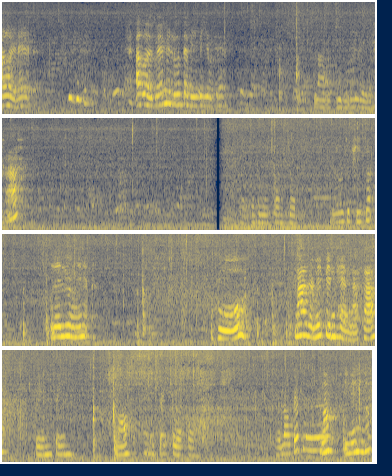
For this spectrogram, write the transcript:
อร่อยแน่ อ ร่อยแม่ไม่รู้แต่มีประโยชน์แน่เรากินได้เลยค่ะเราจะดูตอนจบเดี๋ยวเราจะพลิกละจะได้เรื่องไหมเนี่ย โอ้โห น่าจะไม่เป็นแผ่นนะคะ เป็นเป็นเหรอให้มันแตกตัวก่อน เดี๋ยวรอแป๊บนึงเนาะอีกนิดนึงเนาะ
